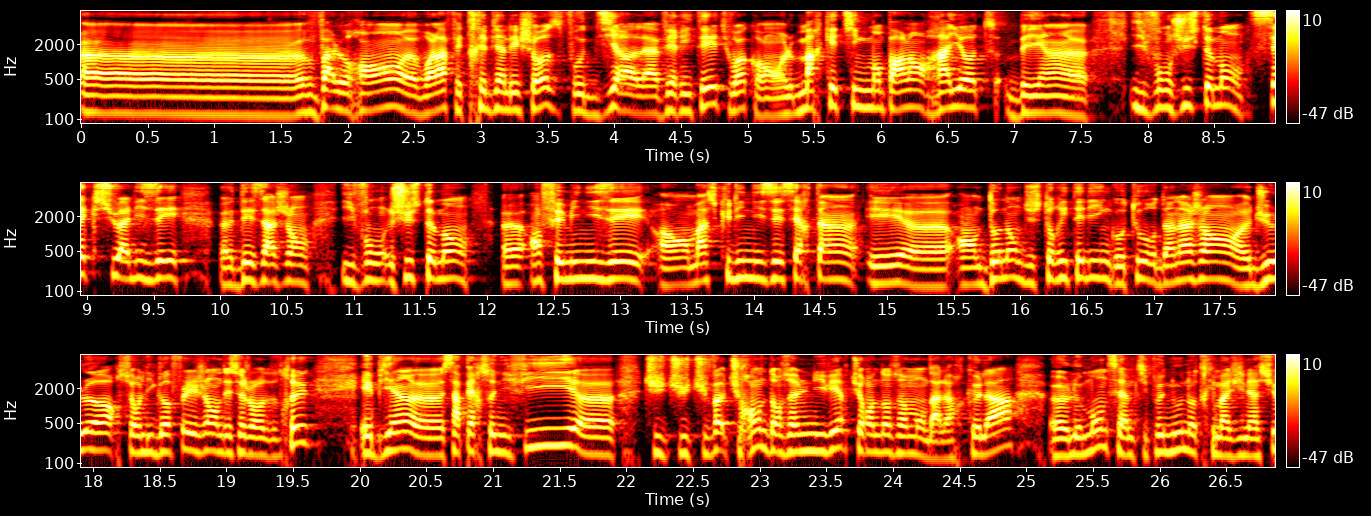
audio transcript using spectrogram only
Euh, Valorant, euh, voilà, fait très bien les choses. Faut dire la vérité, tu vois, quand marketingment parlant, Riot, bien, euh, ils vont justement sexualiser des agents, ils vont justement en féminiser, en masculiniser certains et en donnant du storytelling autour d'un agent, du lore sur League of Legends et ce genre de trucs. Eh bien, ça personnifie. Tu, tu, tu, vas, tu rentres dans un univers, tu rentres dans un monde. Alors que là, le monde, c'est un petit peu nous, notre imagination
